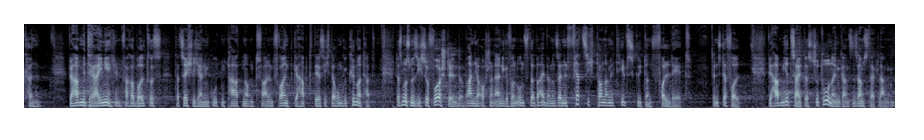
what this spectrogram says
können. Wir haben mit Reini, dem Pfarrer Boltrus, tatsächlich einen guten Partner und vor allem Freund gehabt, der sich darum gekümmert hat. Das muss man sich so vorstellen. Da waren ja auch schon einige von uns dabei. Wenn man seinen 40-Tonner mit Hilfsgütern volllädt, dann ist er voll. Wir haben hier Zeit, das zu tun, einen ganzen Samstag lang. Und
